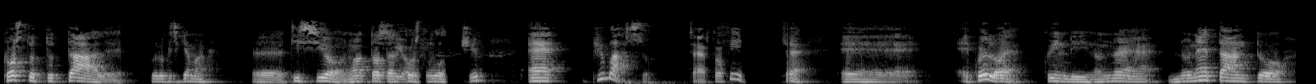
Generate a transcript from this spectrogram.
costo totale, quello che si chiama eh, TCO, no? Total TCO. Cost of Ownership, è più basso. Certo. Sì, cioè, eh, e quello è. Quindi non è, non è tanto,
